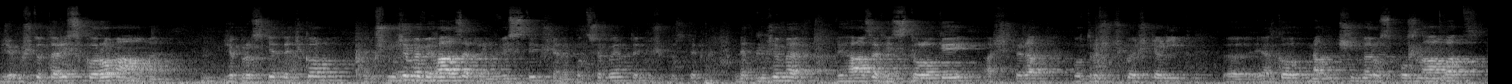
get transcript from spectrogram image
že už to tady skoro máme. Že prostě teď už můžeme vyházet lingvisty, už je nepotřebujeme, teď už prostě můžeme vyházet histologii, až teda o trošičku ještě líp e, jako naučíme rozpoznávat,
